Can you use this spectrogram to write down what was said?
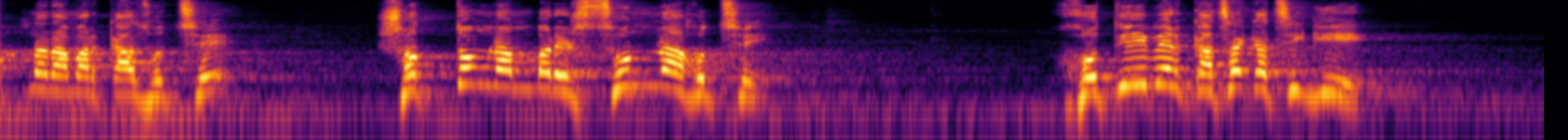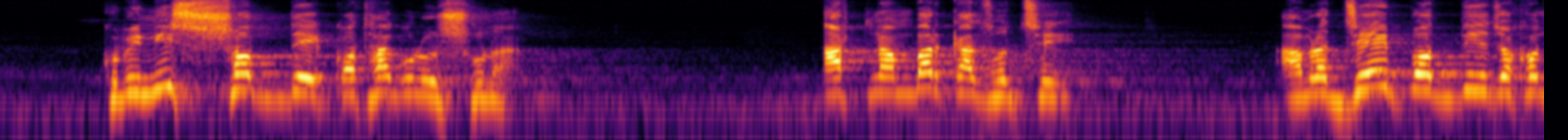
আপনার আমার কাজ হচ্ছে। সপ্তম নাম্বারের সন্না হচ্ছে খতিবের কাছাকাছি গিয়ে খুবই নিঃশব্দে কথাগুলো শোনা। আট নাম্বার কাজ হচ্ছে, আমরা যেই পথ দিয়ে যখন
